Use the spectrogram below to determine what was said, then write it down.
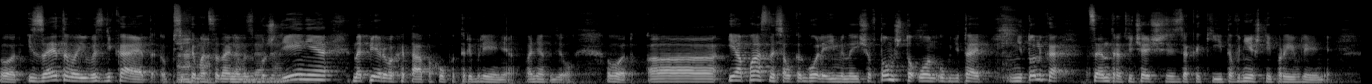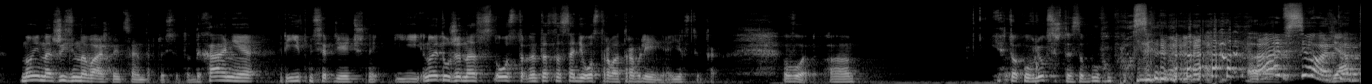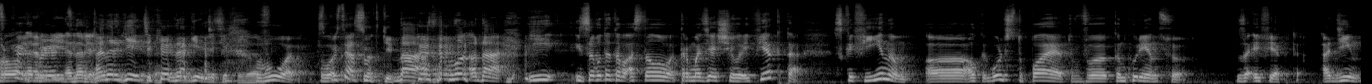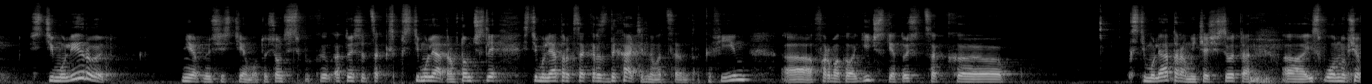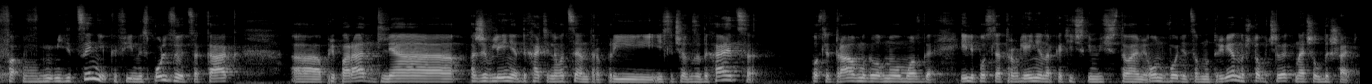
Вот. Из-за этого и возникает психоэмоциональное Ага, да, да, возбуждение на первых этапах употребления, понятное дело. Вот. А, И опасность алкоголя именно еще в том, что он угнетает не только центры, отвечающие за какие-то внешние проявления, но и на жизненно важные центры. То есть это дыхание, ритм сердечный. И... Но это уже на, остро... это на стадии острого отравления, если так. Вот. А, Я только увлекся, что я забыл вопрос. А, все, Я про энергетики. Энергетики. Вот. Спустя сутки. Да, а, да. И из-за вот этого основного тормозящего эффекта с кофеином э, алкоголь вступает в конкуренцию за эффекты. Один стимулирует нервную систему, то есть он относится к стимуляторам, в том числе стимулятор, кстати, как раз дыхательного центра. Кофеин фармакологически относится к к стимуляторам, и чаще всего это исп- он вообще в медицине кофеин используется как э, препарат для оживления дыхательного центра при если человек задыхается после травмы головного мозга или после отравления наркотическими веществами, он вводится внутривенно, чтобы человек начал дышать.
